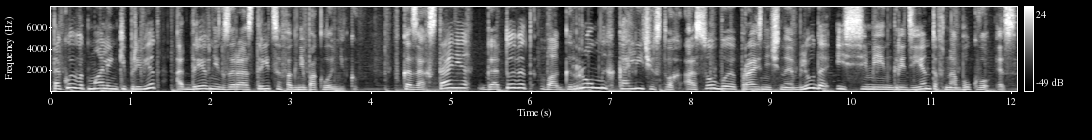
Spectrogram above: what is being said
Такой вот маленький привет от древних зороастрийцев-огнепоклонников. В Казахстане готовят в огромных количествах особое праздничное блюдо из семи ингредиентов на букву «С».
